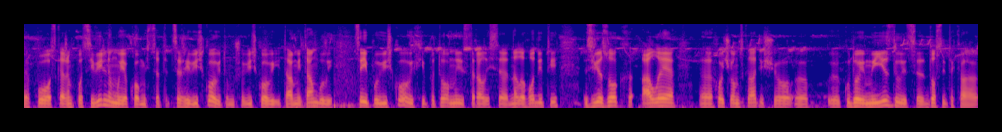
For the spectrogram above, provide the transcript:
е, по, скажімо, по цивільному якомусь, це, це ж і військові, тому що військові і там, і там були. Це і по військових, і по тому ми старалися налагодити зв'язок. Але е, хочу вам сказати, що е, е, куди ми їздили, це досить така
